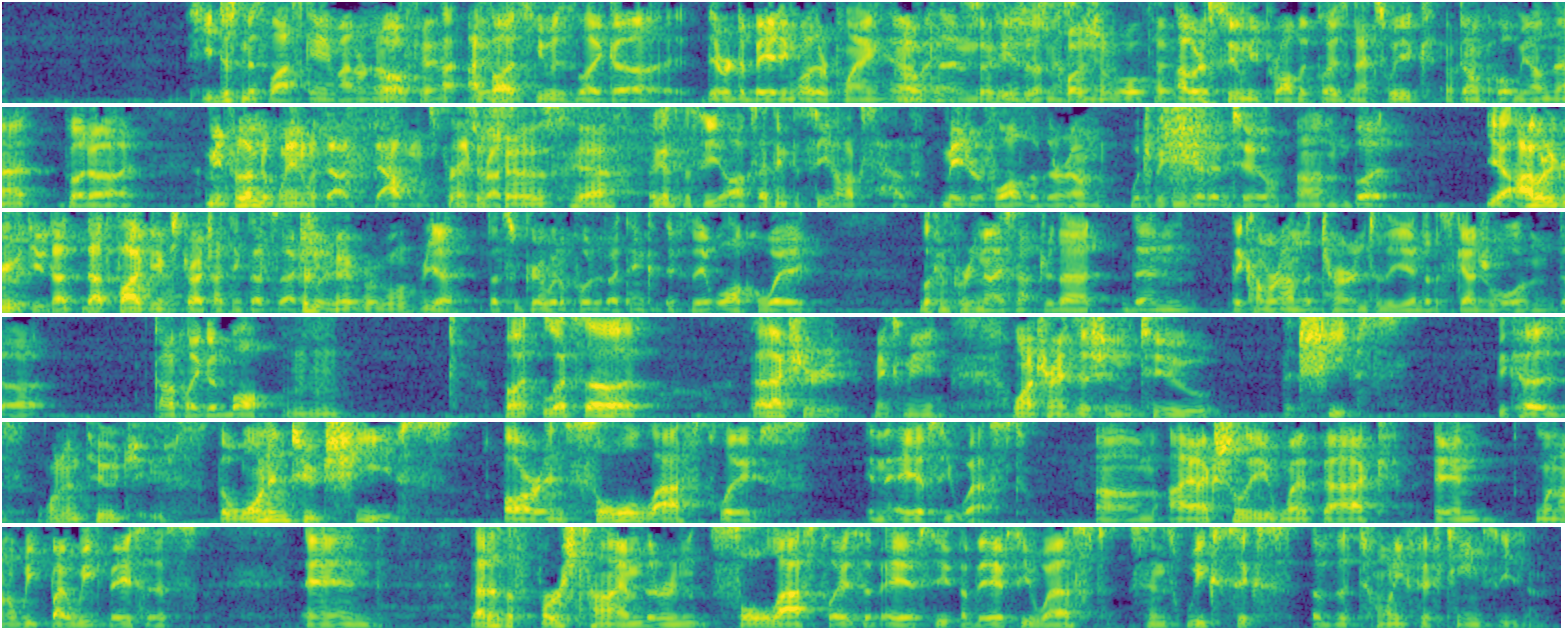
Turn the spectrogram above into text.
he just missed last game. I don't know. Oh, if- okay. I, I thought he was like uh, they were debating whether playing him, Okay, and then so he ended up just missing. questionable type. I would assume he probably plays next week. Don't quote me on that, but uh, I mean, for them to win without Dalvin was pretty that impressive shows, yeah. against the Seahawks. I think the Seahawks have major flaws of their own, which we can get into. Um, but yeah, I would agree with you that that five game stretch. I think that's Pretty actually favorable. yeah, that's a great way to put it. I think if they walk away looking pretty nice after that, then they come around the turn to the end of the schedule and uh, got to play good ball. Mm-hmm. But let's uh, that actually makes me want to transition to the Chiefs because One and two Chiefs. the one and two Chiefs are in sole last place in the AFC West. Um, I actually went back and went on a week by week basis, and that is the first time they're in sole last place of AFC of the AFC West since week six of the 2015 season.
